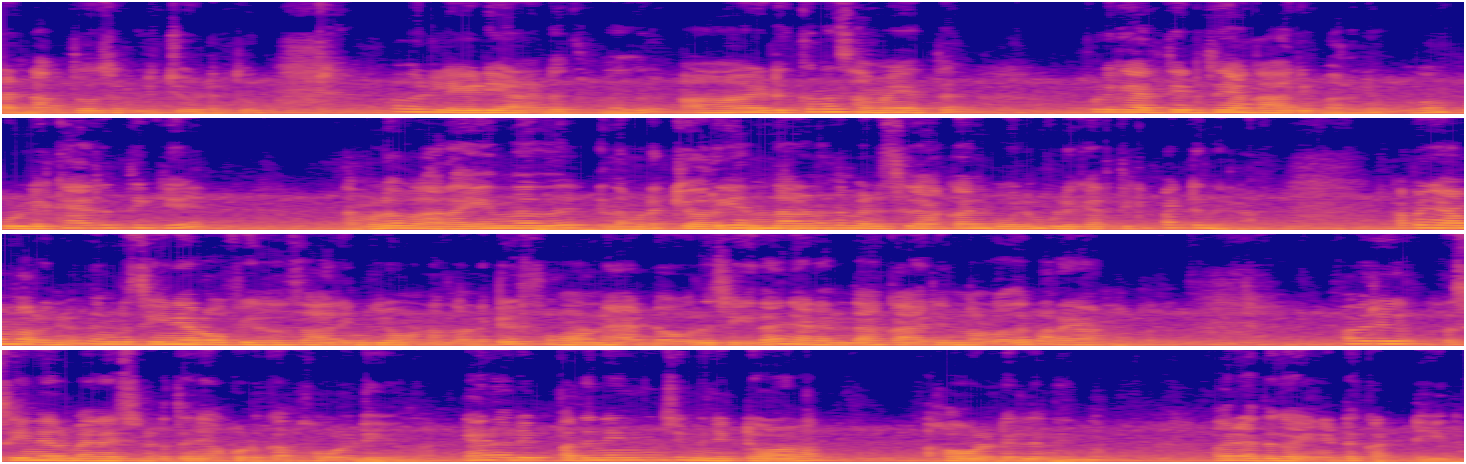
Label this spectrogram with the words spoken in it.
രണ്ടാമത്തെ ദിവസം വിളിച്ചു എടുത്തു. ഒരു ലേഡിയാണ് എടുക്കുന്നത്. ആ എടുക്കുന്ന സമയത്ത് പുള്ളിക്കാരത്തി എടുത്ത് ഞാൻ കാര്യം പറഞ്ഞു. അപ്പം പുള്ളിക്കാരത്തിക്ക് നമ്മൾ പറയുന്നത് നമ്മുടെ ക്വറി എന്താണെന്ന് മനസ്സിലാക്കാൻ പോലും പുള്ളിക്കാരത്തിക്ക് പറ്റുന്നില്ല. അപ്പം ഞാൻ പറഞ്ഞു നിങ്ങളുടെ സീനിയർ ഓഫീസേഴ്സ് ആരെങ്കിലും ഉണ്ടെന്നുണ്ടെങ്കിൽ ഫോൺ ഹാൻഡ് ഓവർ ചെയ്താൽ ഞാൻ എന്താ കാര്യം എന്നുള്ളത് പറയാമെന്നുള്ളത്. അവർ സീനിയർ മാനേജറിന്റെ അടുത്ത് ഞാൻ കൊടുക്കാം ഹോൾഡ് ചെയ്യുന്നു. ഞാനൊരു പതിനഞ്ച് മിനിറ്റോളം ഹോൾഡിൽ നിന്നു. അവരത് കഴിഞ്ഞിട്ട് കട്ട് ചെയ്തു.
